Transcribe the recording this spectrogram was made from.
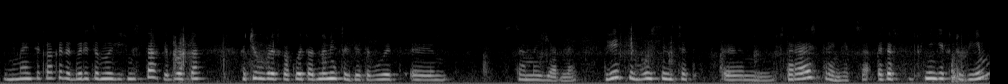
Понимаете, как это говорится в многих местах? Я просто хочу выбрать какое-то одно место, где это будет эм, самое явное. 282 страница. Это в книге Ктувим.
